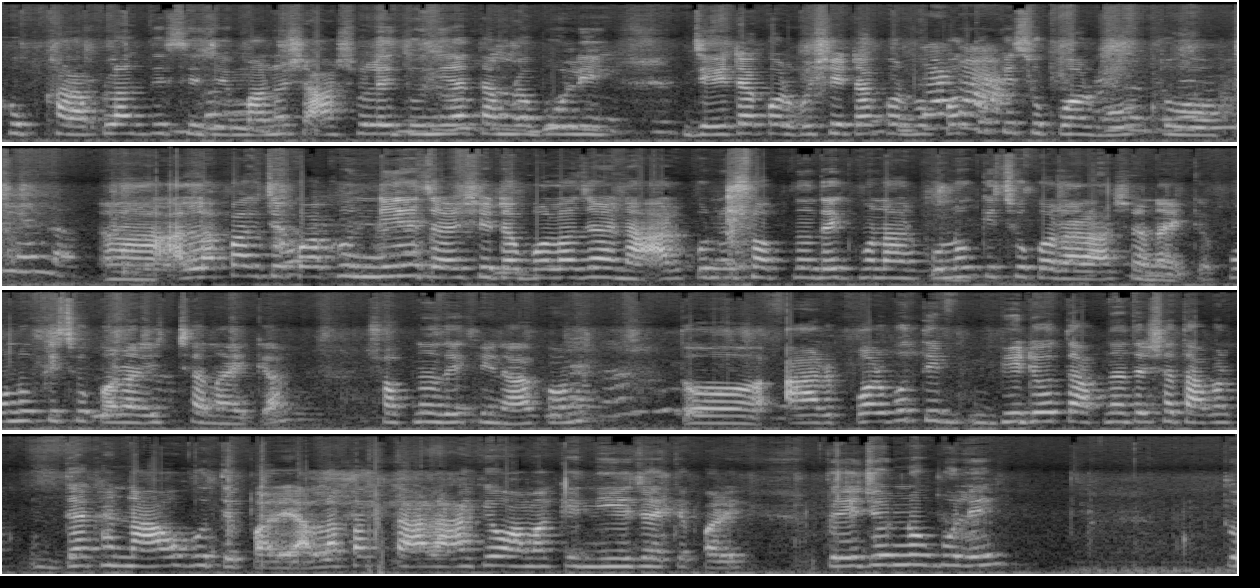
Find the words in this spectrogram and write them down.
খুব খারাপ লাগতেছে যে মানুষ আসলে দুনিয়াতে আমরা বলি যে এটা করব, সেটা করব, কত কিছু করব। তো আল্লাহ পাক যে কখন নিয়ে যায় সেটা বলা যায় না। আর কোনো স্বপ্ন দেখব না, আর কোনো কিছু করার আশা নাইকা কোনো কিছু করার ইচ্ছা নাইকা স্বপ্ন দেখি না এখন। তো, আর পরবর্তী ভিডিওতে আপনাদের সাথে আবার দেখা নাও হতে পারে। আল্লাহ পাক তার আগেও আমাকে নিয়ে যাইতে পারে। তো এই জন্য বলি তো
